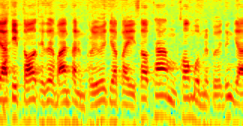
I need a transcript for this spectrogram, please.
จะติดต่อเทศบาลพันธุ์พรือจะไปสอบถามข้อมูลพันธุ์พรือถึงจะ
